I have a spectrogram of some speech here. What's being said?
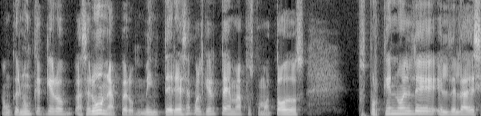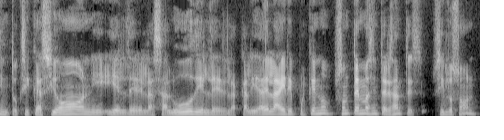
aunque nunca quiero hacer una, pero me interesa cualquier tema, pues como a todos, pues ¿por qué no el de, el de la desintoxicación y, el de la salud y el de la calidad del aire? ¿Por qué no? Son temas interesantes, sí lo son.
